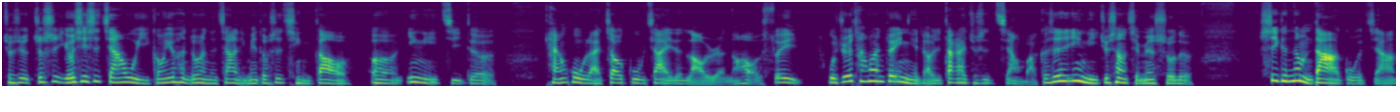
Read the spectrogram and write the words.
就是就是尤其是家务义工，有很多人的家里面都是请到呃印尼籍的。看护来照顾家里的老人，然后，所以我觉得台湾对印尼的了解大概就是这样吧。可是印尼就像前面说的，是一个那么大的国家，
